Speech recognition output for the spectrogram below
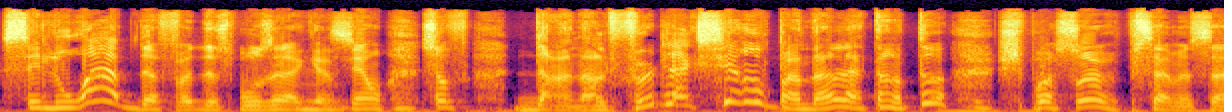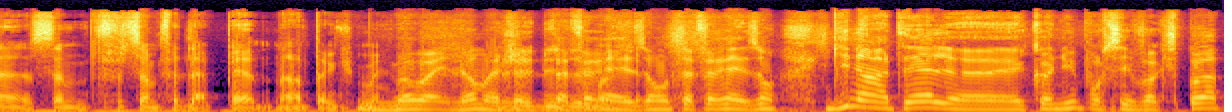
C'est- louable de, se poser la Mm. question. Sauf dans, dans le feu de l'action, pendant l'attentat. Je suis pas sûr. Puis ça me, ça, ça me, fait- ça me fait de la peine en tant qu'humain. Ben ouais, non, mais J'ai t'as fait raison, t'as fait raison. Guy Nantel, euh, connu pour ses Vox Pop,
